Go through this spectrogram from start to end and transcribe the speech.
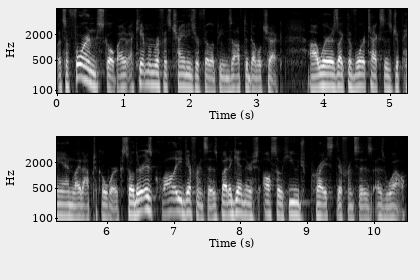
it's a foreign scope. I, I can't remember if it's Chinese or Philippines. I'll have to double check. Uh, whereas like the Vortex is Japan Light Optical Works. So there is quality differences, but again, there's also huge price differences as well.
